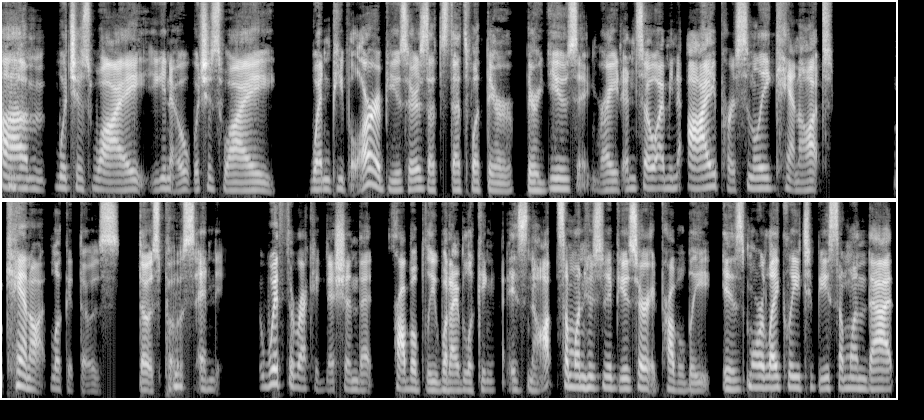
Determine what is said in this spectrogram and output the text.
mm-hmm. um which is why you know which is why when people are abusers, that's that's what they're they're using, right? And so I mean, I personally cannot cannot look at those those mm. posts and with the recognition that probably what I'm looking at is not someone who's an abuser, it probably is more likely to be someone that,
